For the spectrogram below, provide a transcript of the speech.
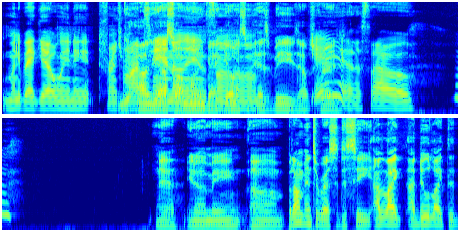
Moneybagg Yo in it, French yeah oh yeah, I saw Moneybagg Yo and some- some SBs. That was crazy. Yeah, so Yeah, you know what I mean. Um, but I'm interested to see. I like. I do like the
